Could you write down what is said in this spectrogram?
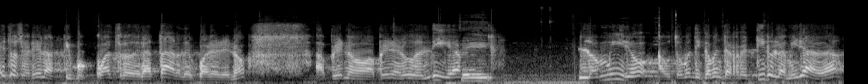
esto sería las tipo 4 de la tarde, ponele, ¿no? A pleno, a plena luz del día. Sí. Lo miro, automáticamente retiro la mirada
